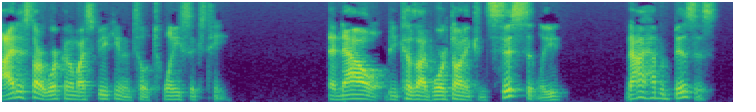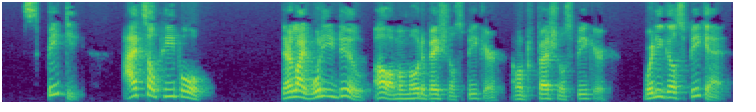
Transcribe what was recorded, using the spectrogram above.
I didn't start working on my speaking until 2016. And now, because I've worked on it consistently, now I have a business speaking. I tell people, they're like, what do you do? Oh, I'm a motivational speaker. I'm a professional speaker. Where do you go speak at?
